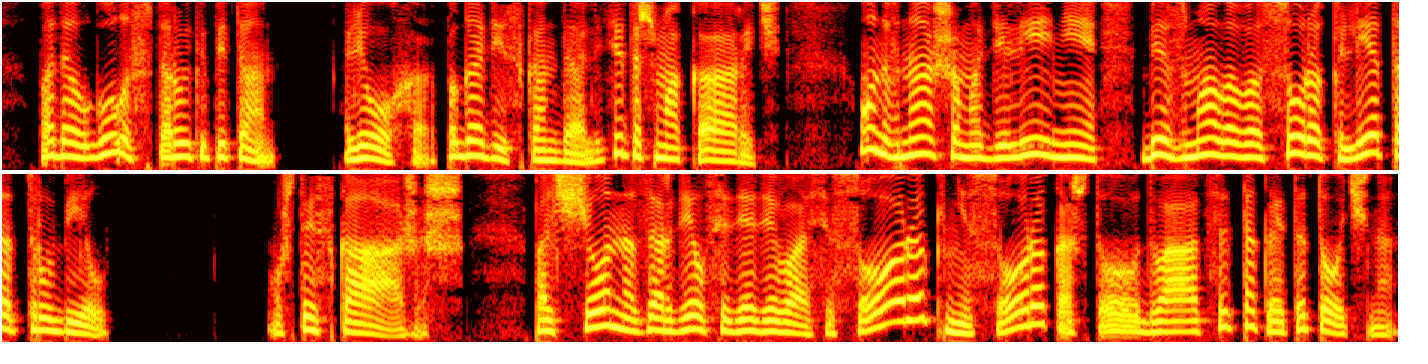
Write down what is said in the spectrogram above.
— подал голос второй капитан. «Леха, погоди скандалить, это ж Макарыч. Он в нашем отделении без малого сорок лет отрубил». «Уж ты скажешь», — польщенно зарделся дядя Вася. «Сорок, не сорок, а что двадцать, так это точно».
